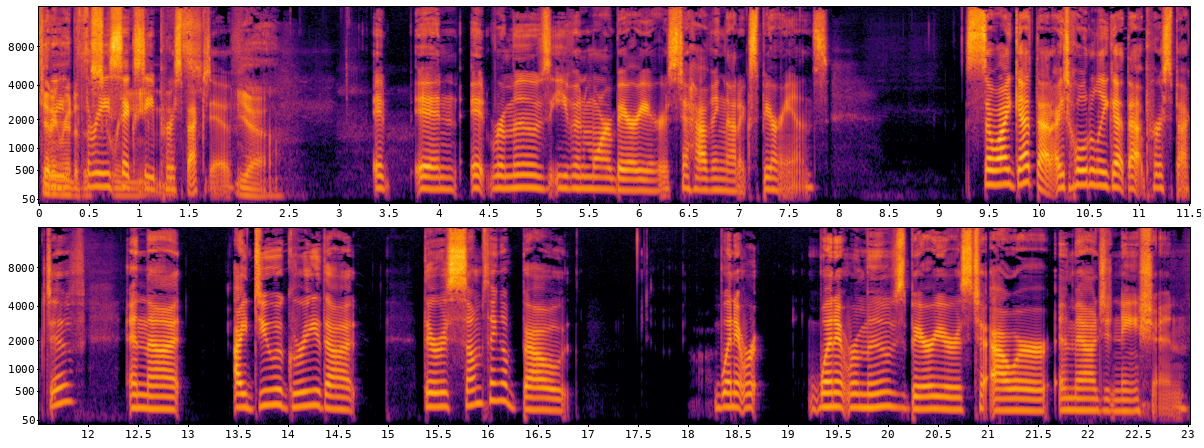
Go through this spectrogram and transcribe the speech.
Getting rid of the 360 screen, it's- perspective yeah it and it removes even more barriers to having that experience. So I get that. I totally get that perspective and that I do agree that there is something about when it re- when it removes barriers to our imagination.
